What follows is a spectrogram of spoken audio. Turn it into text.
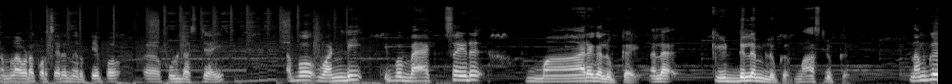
നമ്മൾ അവിടെ കുറച്ച് നേരം നിർത്തിയപ്പോൾ ഫുൾ ഡസ്റ്റ് ആയി. അപ്പോൾ വണ്ടി ഇപ്പോൾ ബാക്ക് സൈഡ് മാരക ലുക്കായി നല്ല കിഡിലം ലുക്ക് മാസ് ലുക്ക് നമുക്ക്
